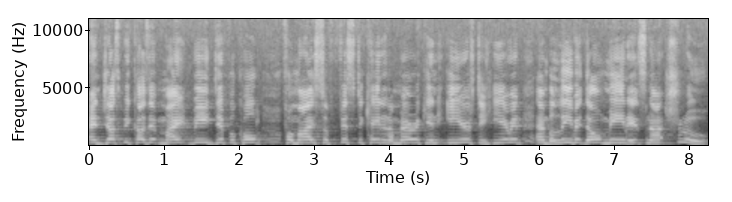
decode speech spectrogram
And just because it might be difficult for my sophisticated American ears to hear it and believe it, don't mean it's not true.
